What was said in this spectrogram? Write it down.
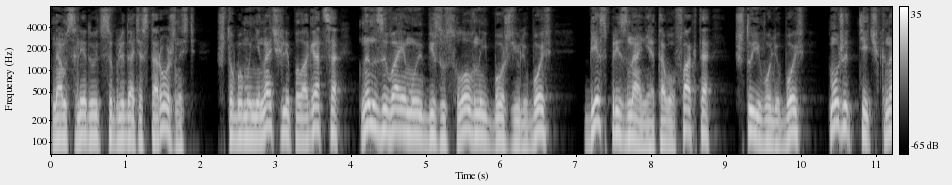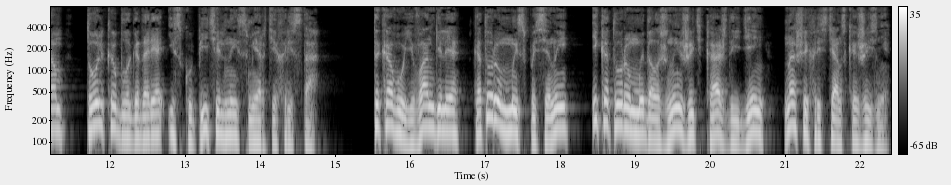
Нам следует соблюдать осторожность, чтобы мы не начали полагаться на называемую безусловной Божью любовь без признания того факта, что Его любовь может течь к нам только благодаря искупительной смерти Христа. Таково Евангелие, которым мы спасены и которым мы должны жить каждый день нашей христианской жизни.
